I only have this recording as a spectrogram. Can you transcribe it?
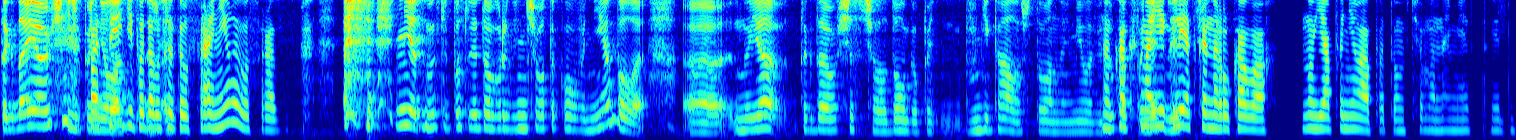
Тогда я вообще не поняла. Последний, потому что ты устранила его сразу? Нет, в смысле, после этого вроде ничего такого не было. Э, но я тогда вообще сначала долго вникала, что она имела в виду. Ну, как, как с моей клеткой на рукавах. Но я поняла потом, в чем она имеет в виду.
